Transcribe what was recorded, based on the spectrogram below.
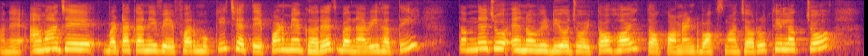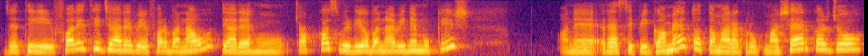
અને આમાં જે બટાકાની વેફર મૂકી છે તે પણ મેં ઘરે જ બનાવી હતી. તમને જો એનો વીડિયો જોઈતો હોય તો કોમેન્ટ બોક્સમાં જરૂરથી લખજો. જેથી ફરીથી જ્યારે વેફર બનાવું ત્યારે હું ચોક્કસ વીડિયો બનાવીને મૂકીશ. અને રેસીપી ગમે તો તમારા ગ્રુપમાં શેર કરજો.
